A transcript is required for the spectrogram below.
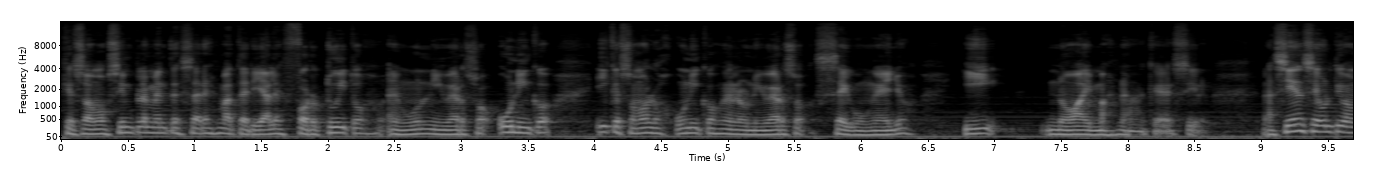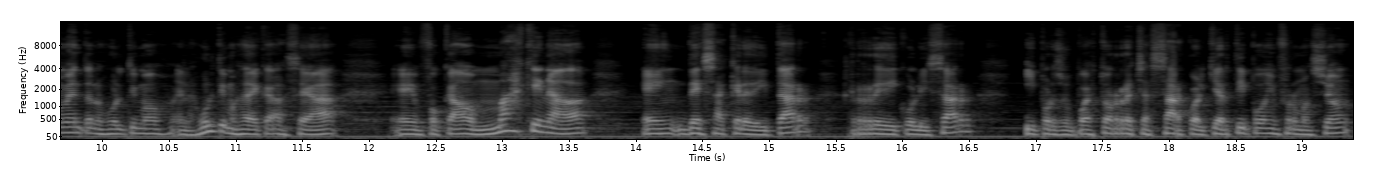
que somos simplemente seres materiales fortuitos en un universo único y que somos los únicos en el universo según ellos y no hay más nada que decir. La ciencia últimamente en, los últimos, en las últimas décadas se ha enfocado más que nada en desacreditar, ridiculizar y por supuesto rechazar cualquier tipo de información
